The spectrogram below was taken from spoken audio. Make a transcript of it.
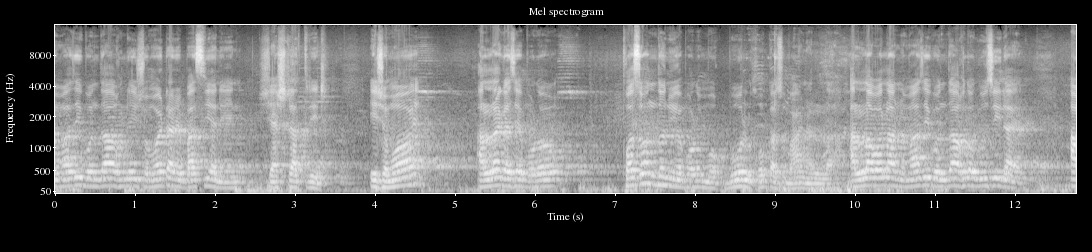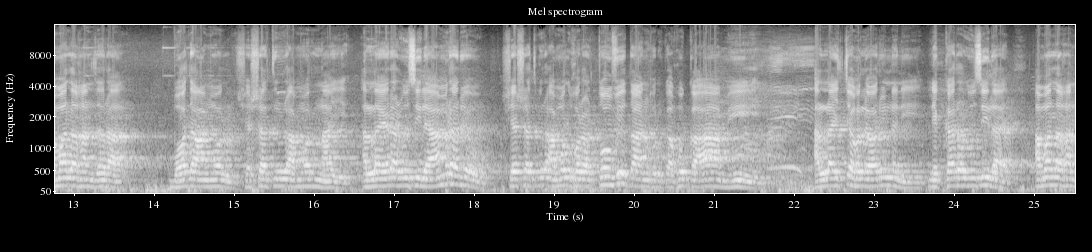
নমাজি বন্ধা হলে এই সময়টারে বাঁচিয়ে নেন শেষ রাত্রির। এই সময় আল্লাহর কাছে বড় পছন্দনীয়, বড় মকবুল হোক সুবাহান আল্লাহ আল্লাহওয়ালা নমাজি বন্ধা হলো রুচিলায় আমাল খান যারা বদ আমল, শেষ রাত্রির আমল নাই, আল্লাহ এরা রুচিলে আমরা রেও শেষ রাত্রির আমল করার তৌফিক দান করুক হোক আমি আল্লাহ ইচ্ছা হলে অরণ্যানি নেকারর রুচিলায় আমাল খান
